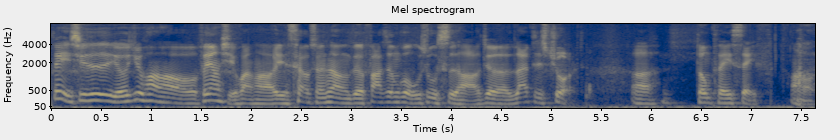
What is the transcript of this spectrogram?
所以其实有一句话哈，我非常喜欢哈，也在我身上就发生过无数次哈，就 Life is short，呃，Don't play safe。哦，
